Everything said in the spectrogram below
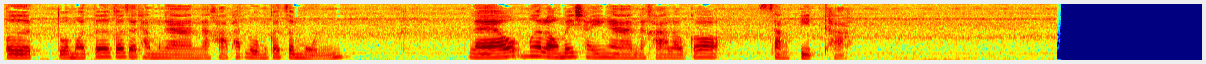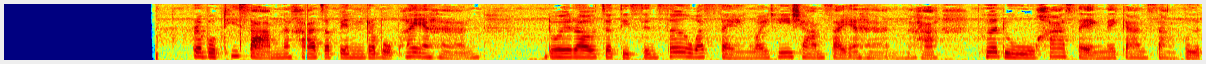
เปิดตัวมอเตอร์ก็จะทำงานนะคะ พัดลมก็จะหมุน แล้วเมื่อเราไม่ใช้งานนะคะ เราก็สั่งปิดค่ะ ระบบที่ 3 นะคะ จะเป็นระบบให้อาหาร โดยเราจะติดเซ็นเซอร์วัดแสงไว้ที่ชามใส่อาหารนะคะ เพื่อดูค่าแสงในการสั่งเปิด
